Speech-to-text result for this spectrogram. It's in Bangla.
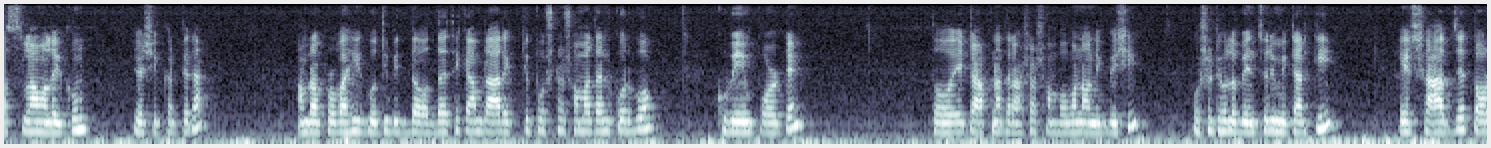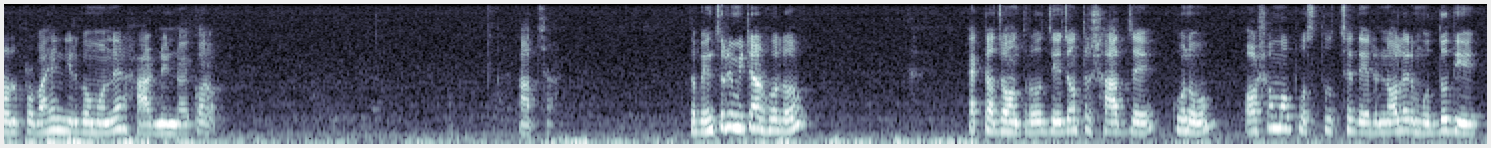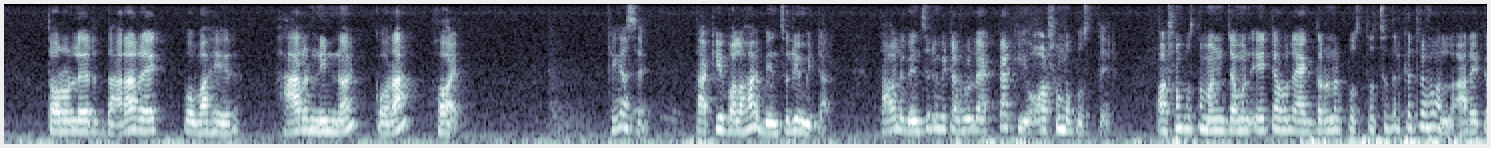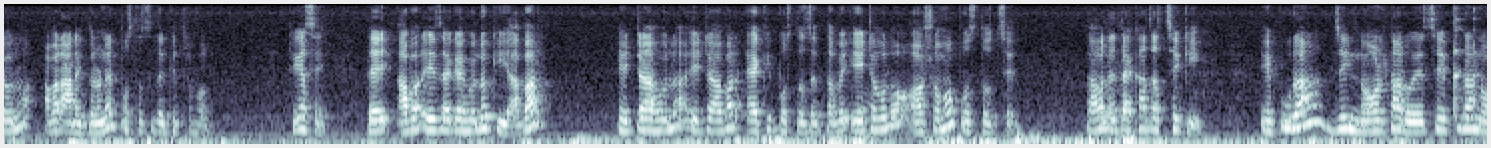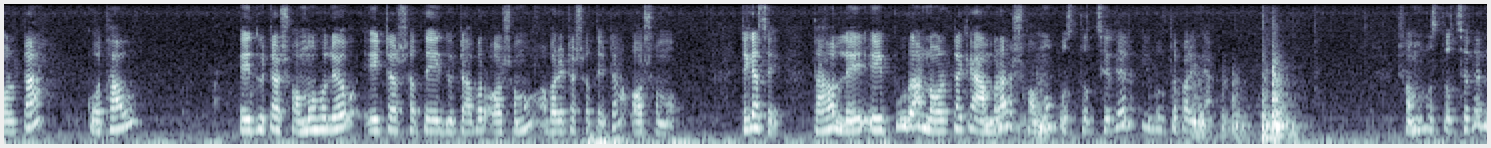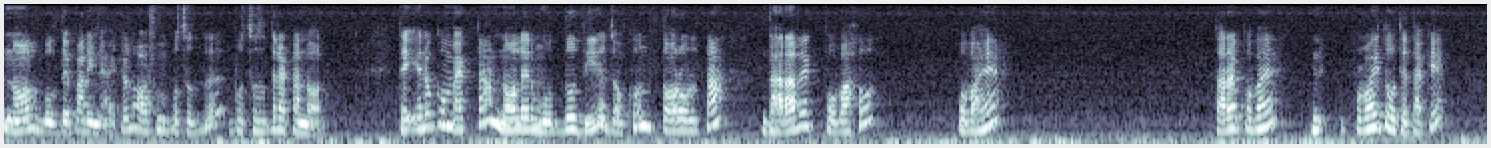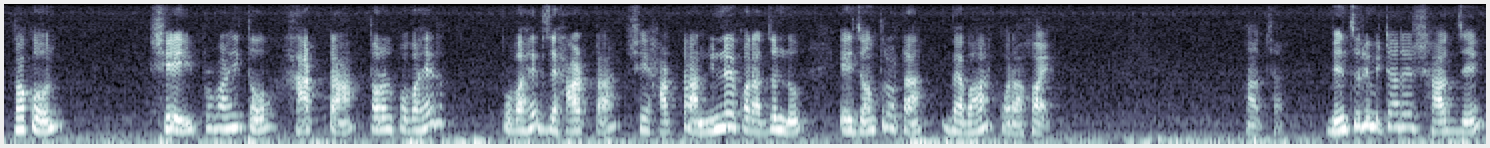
আসসালামু আলাইকুম, প্রিয় শিক্ষার্থীরা। আমরা প্রবাহী গতিবিদ্যা অধ্যায় থেকে আমরা আরেকটি প্রশ্ন সমাধান করব, খুবই ইম্পর্টেন্ট তো এটা আপনাদের আসার সম্ভাবনা অনেক বেশি। প্রশ্নটি হলো মিটার কি? এর সাহায্যে তরল প্রবাহের নির্গমনের হার নির্ণয় করো। আচ্ছা তো মিটার হলো একটা যন্ত্র, যে যন্ত্রের সাহায্যে কোনো অসম প্রস্তুচ্ছেদের নলের মধ্য দিয়ে তরলের দ্বারারেক প্রবাহের হার নির্ণয় করা হয়। ঠিক আছে? তাকে বলা হয়? মিটার তাহলে মিটার হলো একটা কি? অসমপ্রস্থের। অসমপ্রস্থ মানে যেমন এটা হলো এক ধরনের প্রস্তুচ্ছেদের ক্ষেত্রফল আর এটা হলো আবার আরেক ধরনের প্রস্তুচ্ছেদের ক্ষেত্রফল। ঠিক আছে? তাই আবার এই জায়গায় হলো কি? আবার এটা হলো, এটা আবার একই প্রস্তুচ্ছেদ তবে এটা হলো অসম প্রস্তুচ্ছেদ তাহলে দেখা যাচ্ছে কি? এ পুরা যে নলটা রয়েছে, পুরা নলটা কোথাও, এই দুটা সম হলেও এইটার সাথে এই দুটা আবার অসম, আবার এটার সাথে এটা অসম। ঠিক আছে? তাহলে এই পুরা নলটাকে আমরা সমপ্রস্তচ্ছেদের কি বলতে পারি না? সমপ্রস্তচ্ছেদের নল বলতে পারি না। এটা হলো অসমপ্রস্তচ্ছেদের প্রস্তচ্ছেদের একটা নল। তো এরকম একটা নলের মধ্য দিয়ে যখন তরলটা ধারার এক প্রবাহ, প্রবাহে, ধারারেক প্রবাহে প্রবাহিত হতে থাকে, তখন সেই প্রবাহিত হারটা তরল প্রবাহের প্রবাহের যে হারটা সেই হারটা নির্ণয় করার জন্য এই যন্ত্রটা ব্যবহার করা হয়। আচ্ছা বেঞ্চুরি মিটারের সাহায্যে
